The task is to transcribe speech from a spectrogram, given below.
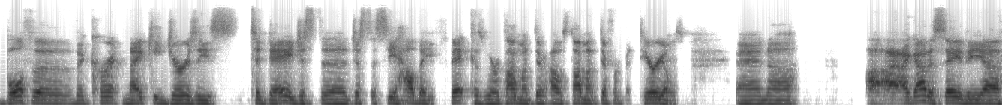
both of the current Nike jerseys today just to just to see how they fit because we were talking about I was talking about different materials, and uh, I, I got to say the uh,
